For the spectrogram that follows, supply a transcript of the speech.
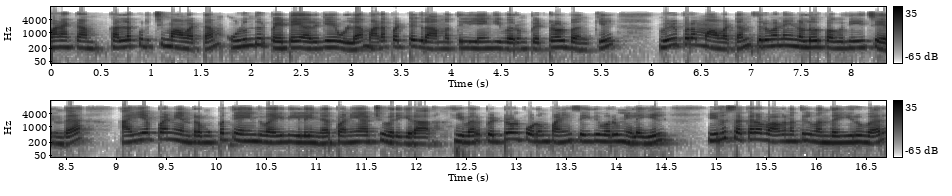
வணக்கம். கள்ளக்குறிச்சி மாவட்டம் உளுந்தூர்பேட்டை அருகே உள்ள மடப்பட்டு கிராமத்தில் இயங்கி வரும் பெட்ரோல் பங்கில் விழுப்புரம் மாவட்டம் திருவண்ணைநல்லூர் பகுதியைச் சேர்ந்த ஐயப்பன் என்ற முப்பத்தி ஐந்து வயது இளைஞர் பணியாற்றி வருகிறார். இவர் பெட்ரோல் போடும் பணி செய்து வரும் நிலையில் இருசக்கர வாகனத்தில் வந்த இருவர்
